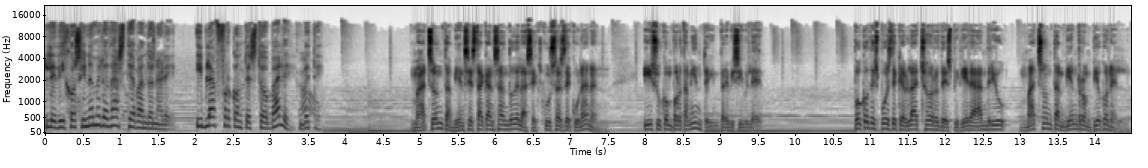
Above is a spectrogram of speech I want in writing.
Le dijo, si no me lo das, te abandonaré. Y Blackford contestó, vale, vete. Matson también se está cansando de las excusas de Cunanan y su comportamiento imprevisible. Poco después de que Blatchford despidiera a Andrew, Matson también rompió con él.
